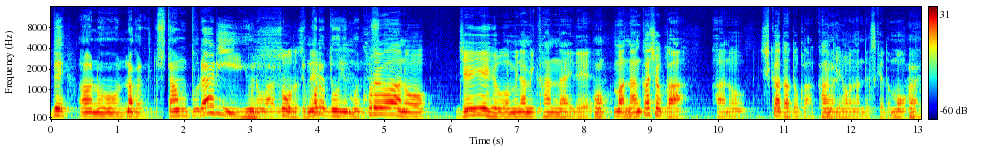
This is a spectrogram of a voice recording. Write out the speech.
であのなんかスタンプラリーいうのがあるそうですね。これはどういうものこれはあの JA 兵庫南管内で、うん、まあ何箇所かあの四方とか歓喜の方なんですけども、はい。はい、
